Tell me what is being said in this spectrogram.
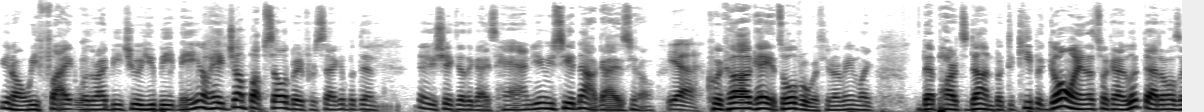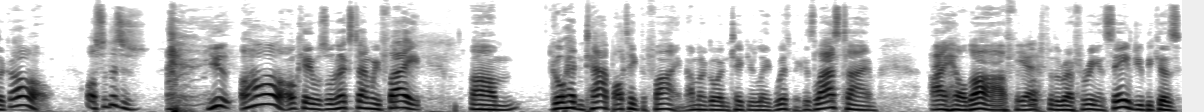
you know, we fight whether I beat you or you beat me. You know, hey, jump up, celebrate for a second, but then you, know, you shake the other guy's hand. You, you see it now, guys. You know, Yeah. quick hug. Hey, it's over with. You know what I mean? Like that part's done. But to keep it going, that's what I looked at and I was like, oh, oh, so this is you. Oh, okay. Well, so next time we fight, um, go ahead and tap. I'll take the fine. I'm going to go ahead and take your leg with me because last time. I held off and Yeah. looked for the referee and saved you because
